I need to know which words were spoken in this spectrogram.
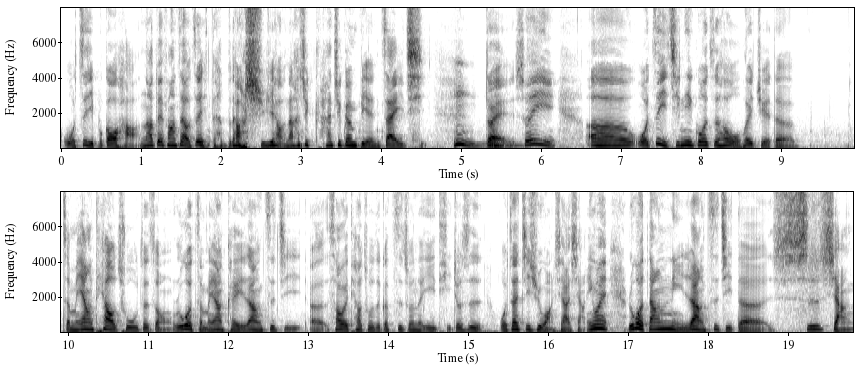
我自己不够好，然后对方在我这里得不到需要，然后他去 他去跟别人在一起。嗯，对，嗯，所以呃，我自己经历过之后，我会觉得。怎么样跳出这种？如果怎么样可以让自己呃稍微跳出这个自尊的议题，就是我再继续往下想。因为如果当你让自己的思想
